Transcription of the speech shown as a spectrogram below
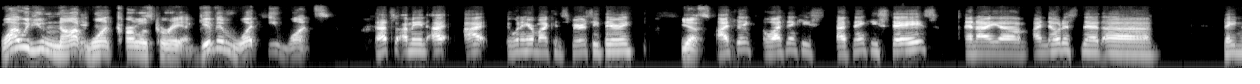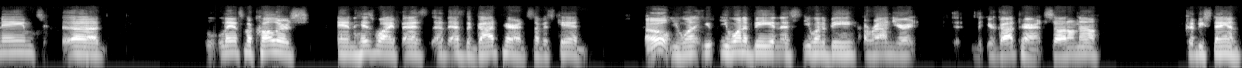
Why would you not want Carlos Correa? Give him what he wants. That's I mean, I I you want to hear my conspiracy theory? Yes. I think well I think he's I think he stays and I um I noticed that uh they named uh Lance McCullers and his wife as as the godparents of his kid. Oh, you want you, you want to be in this? You want to be around your your godparents. So I don't know. Could be staying.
